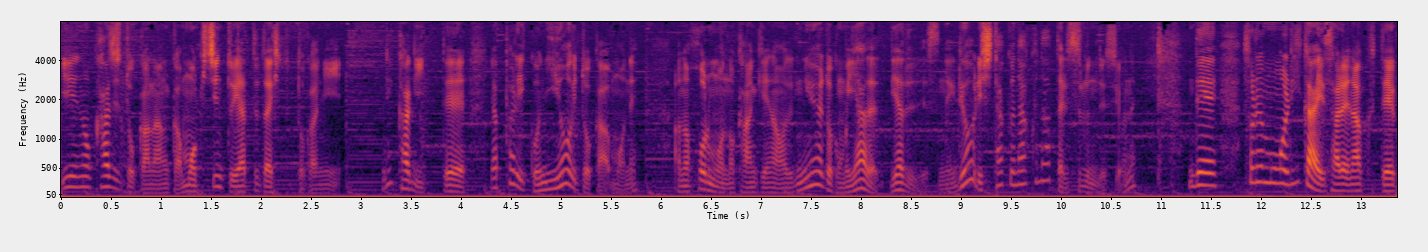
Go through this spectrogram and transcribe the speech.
家の家事とかなんかもきちんとやってた人とかに、ね、限って、やっぱりこう匂いとかもね、あのホルモンの関係なので匂いとかも嫌で嫌でですね料理したくなくなったりするんですよね。でそれも理解されなくて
